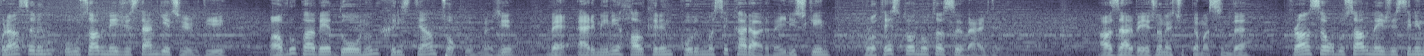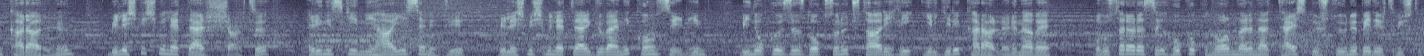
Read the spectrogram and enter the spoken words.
Fransa'nın ulusal meclisten geçirdiği Avrupa ve Doğu'nun Hristiyan toplumları ve Ermeni halkının korunması kararına ilişkin protesto notası verdi. Azerbaycan açıklamasında Fransa Ulusal Meclisi'nin kararının Birleşmiş Milletler şartı, Heliniski Nihai Senedi, Birleşmiş Milletler Güvenlik Konseyi'nin 1993 tarihli ilgili kararlarına ve uluslararası hukuk normlarına ters düştüğünü belirtmiştir.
